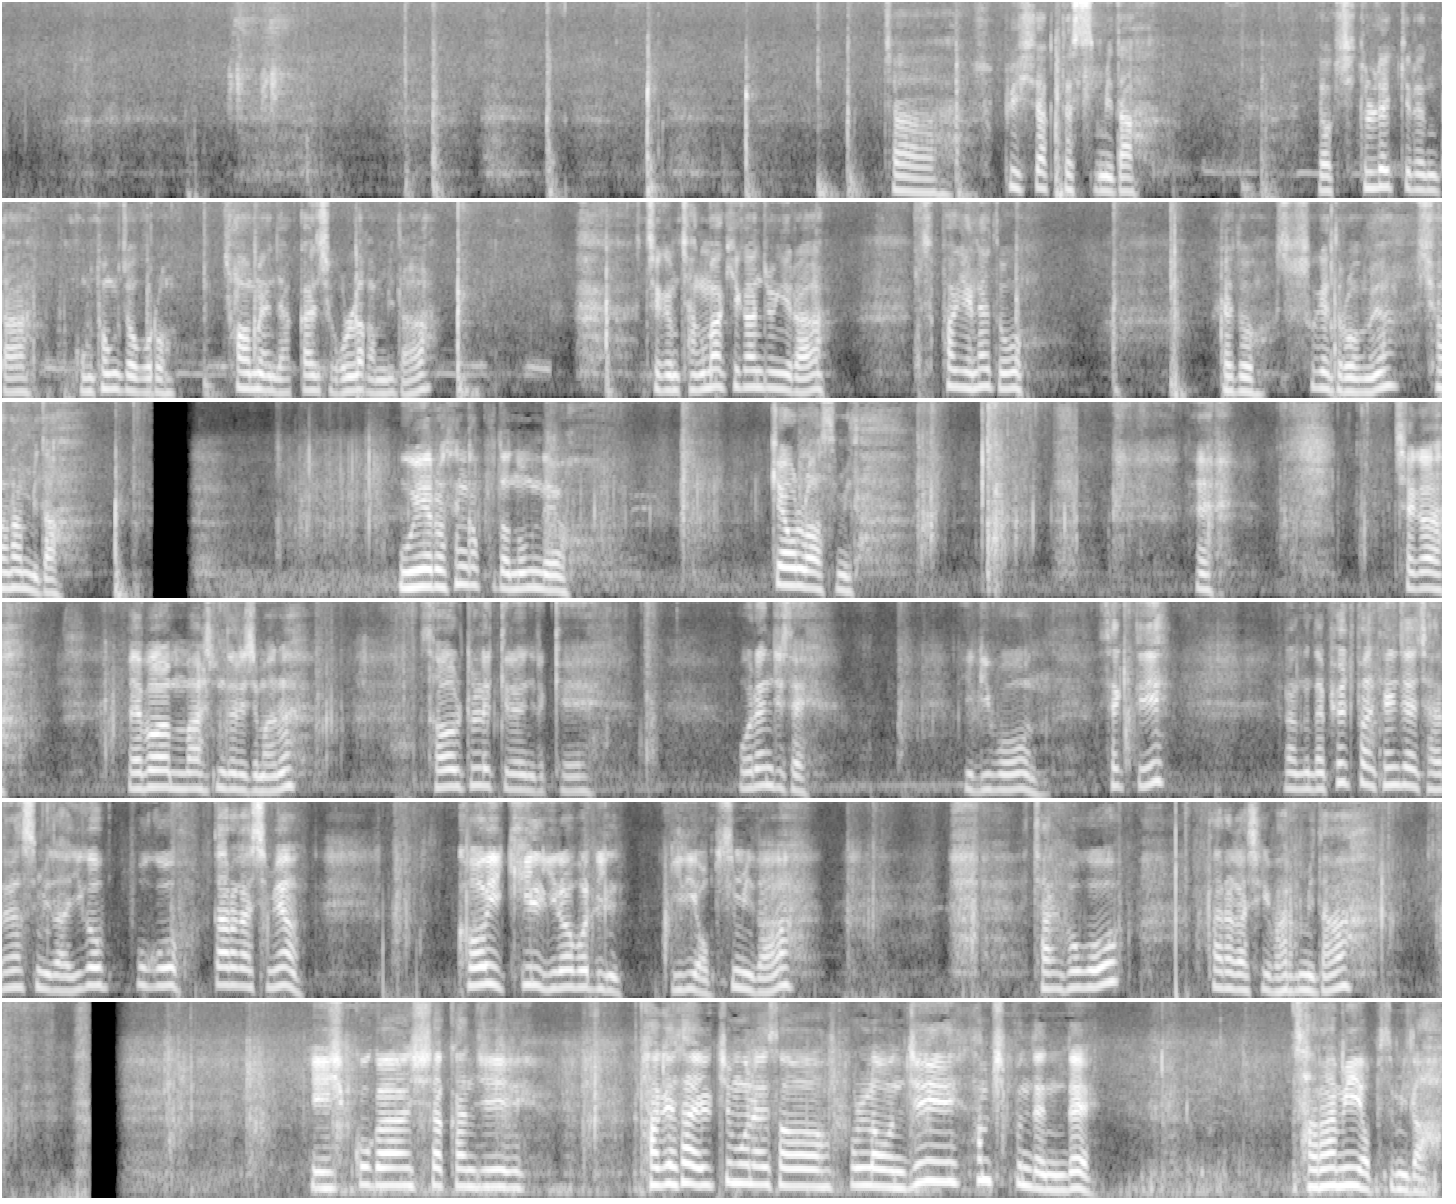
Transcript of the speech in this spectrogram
자, 숲이 시작됐습니다. 역시 둘레길은 다 공통적으로 처음엔 약간씩 올라갑니다. 지금 장마 기간 중이라 습하긴 해도 그래도 숲속에 들어오면 시원합니다. 의외로 생각보다 높네요. 꽤 올라왔습니다. 예, 제가 매번 말씀드리지만은 서울 둘레길은 이렇게 오렌지색 이 리본 색띠랑 그다음 표지판 굉장히 잘 해놨습니다. 이거 보고 따라가시면 거의 길 잃어버릴 일이 없습니다. 잘 보고 따라가시기 바랍니다. 29간 시작한 지 파괴사 일주문에서 올라온 지 30분 됐는데 사람이 없습니다.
